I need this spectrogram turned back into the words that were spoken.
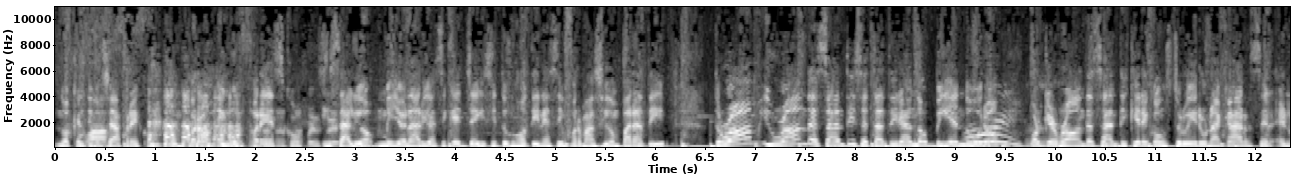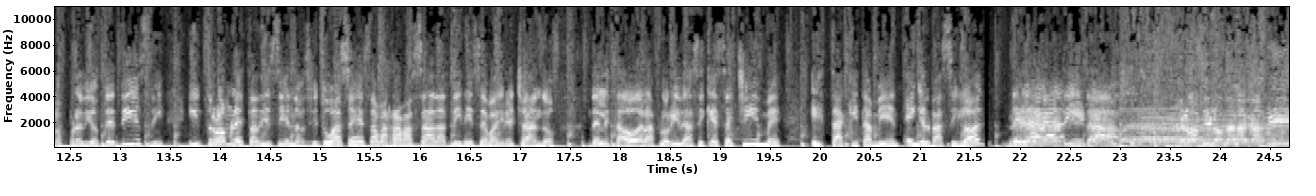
No es que el tipo sea fresco, compró en un fresco y salió millonario. Así que Jaycee Tunjo tiene esa información para ti. Trump y Ron DeSantis se están tirando bien duro porque Ron DeSantis quiere construir una cárcel en los predios de Disney y Trump le está diciendo, si tú haces esa barra basada, Disney se va a ir echando del estado de la Florida. Así que ese chisme está aquí también en el vacilón de la gatita. El vacilón de la gatita.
